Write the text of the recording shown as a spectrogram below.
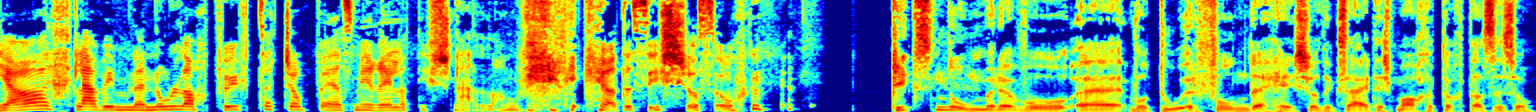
Ja, ich glaube, in einem 0815-Job wäre es mir relativ schnell langweilig. Ja, das ist schon so. Gibt es Nummern, wo, äh, wo du erfunden hast oder gesagt hast, mach doch das so?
